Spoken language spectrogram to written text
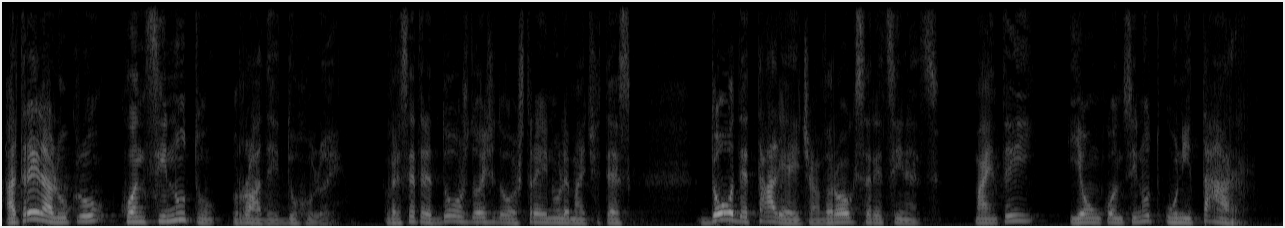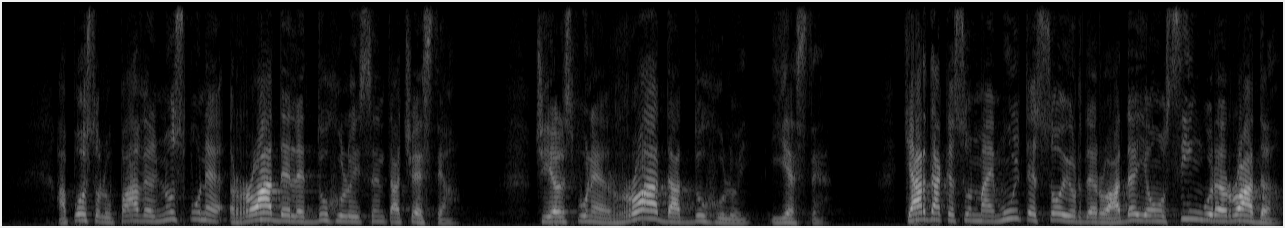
Al treilea lucru, conținutul roadei Duhului. Versetele 22 și 23 nu le mai citesc. Două detalii aici, vă rog să rețineți. Mai întâi, e un conținut unitar. Apostolul Pavel nu spune roadele Duhului sunt acestea, ci el spune roada Duhului este. Chiar dacă sunt mai multe soiuri de roadă, e o singură roadă.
